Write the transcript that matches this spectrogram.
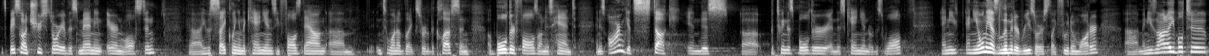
It's based on a true story of this man named Aron Ralston. Uh, he was cycling in the canyons. He falls down um, into one of like sort of the clefts, and a boulder falls on his hand, and his arm gets stuck in this uh, between this boulder and this canyon or this wall, and he and he only has limited resource like food and water, um, and he's not able to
